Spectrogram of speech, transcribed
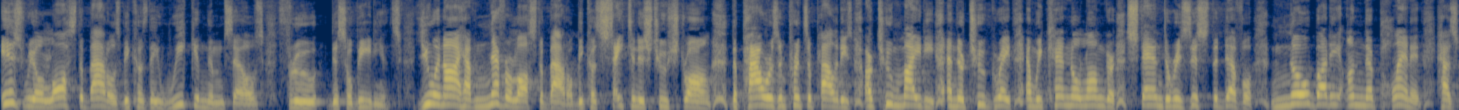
Israel lost the battles because they weakened themselves through disobedience. You and I have never lost a battle because Satan is too strong. The powers and principalities are too mighty and they're too great, and we can no longer stand to resist the devil. Nobody on the planet has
